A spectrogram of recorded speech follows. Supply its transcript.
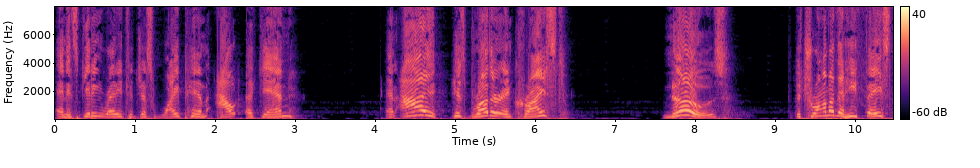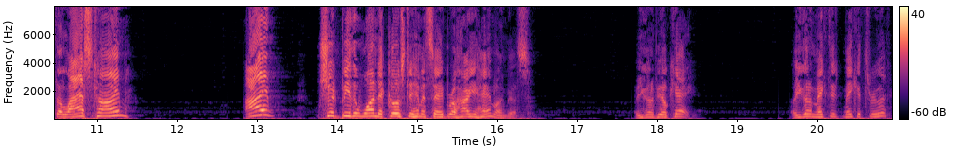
and it's getting ready to just wipe him out again, and I, his brother in Christ, knows the trauma that he faced the last time, I should be the one that goes to him and say, bro, how are you handling this? Are you going to be okay? Are you going to make, make it through it?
